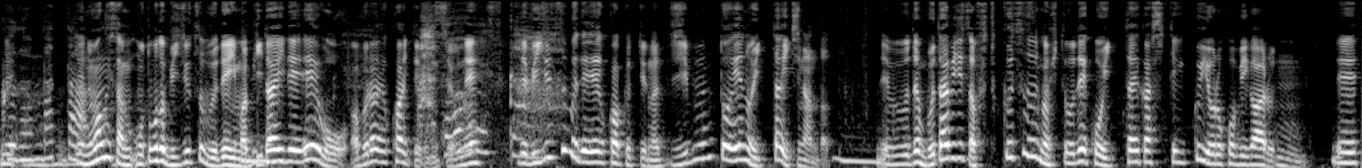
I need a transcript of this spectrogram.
く頑張った。で沼口さんもともと美術部で今美大で絵を油絵を描いてるんですよね。で美術部で絵を描くっていうのは自分と絵の一対一なんだ、ででも舞台美術は複数の人でこう一体化していく喜びがある、うんで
